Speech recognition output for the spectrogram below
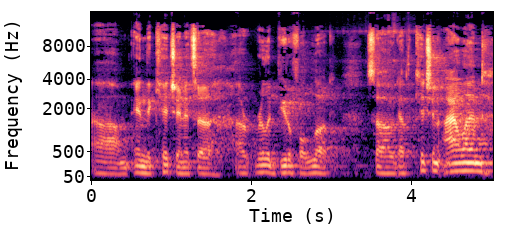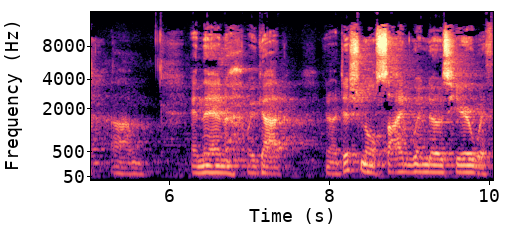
um, in the kitchen. It's a, a, really beautiful look. So we've got the kitchen island, um, and then we've got you know, additional side windows here with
